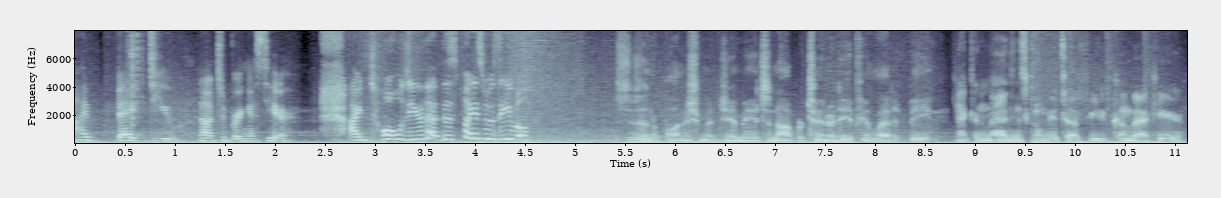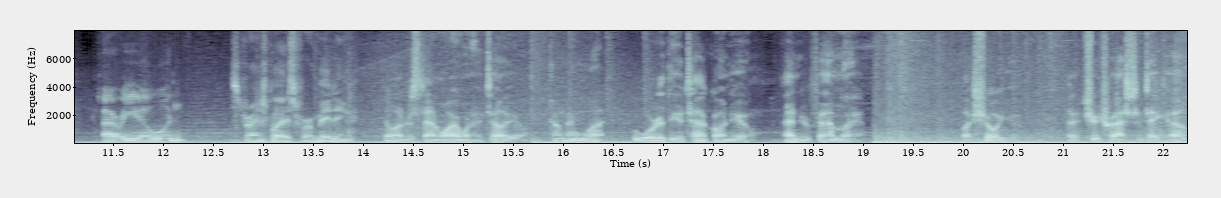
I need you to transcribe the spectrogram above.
I begged you not to bring us here. I told you that this place was evil. This isn't a punishment, Jimmy. It's an opportunity if you let it be. I can imagine it's gonna be tough for you to come back here. If I were you, I wouldn't. Strange place for a meeting. You'll understand why when I tell you. Tell me what? Who ordered the attack on you and your family? If I show you that it's your trash to take out.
